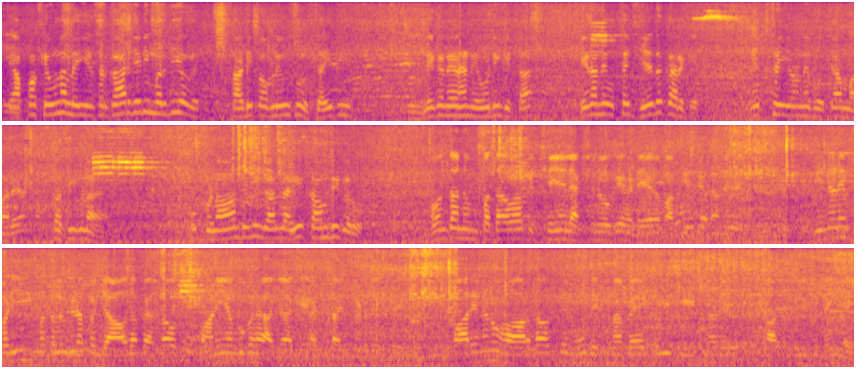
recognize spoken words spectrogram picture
ਤੇ ਆਪਾਂ ਕਿਉਂ ਨਾ ਲਈਏ? ਸਰਕਾਰ ਜਿਹੜੀ ਮਰਜ਼ੀ ਹੋਵੇ ਸਾਡੀ ਪਬਲਿਕ ਨੂੰ ਸਹੂਲਤ ਚਾਹੀਦੀ ਹੈ। ਲੇਕਿਨ ਇਹਨਾਂ ਨੇ ਉਹ ਨਹੀਂ ਕੀਤਾ। ਇਹਨਾਂ ਨੇ ਉੱਥੇ ਜਿੱਦ ਕਰਕੇ ਉੱਥੇ ਹੀ ਉਹਨਾਂ ਬੋਚਾ ਮਾਰਿਆ ਕਸੀ ਬਣਾਇਆ। ਉਹ ਬਣਾਉਣ ਦੀ ਨਹੀਂ ਗੱਲ ਹੈਗੀ ਕੰਮ ਵੀ ਕਰੋ। ਹੁਣ ਤੁਹਾਨੂੰ ਪਤਾ ਵਾ ਪਿੱਛੇ ਜੇ ਇਲੈਕਸ਼ਨ ਹੋ ਕੇ ਹਟਿਆ ਬਾਕੀ ਸਟੇਟਾਂ ਦੇ ਵਿੱਚ। ਇਹਨਾਂ ਨੇ ਬੜੀ ਮਤਲਬ ਜਿਹੜਾ ਪੰਜਾਬ ਦਾ ਪੈਸਾ ਉੱਥੇ ਪਾਣੀ ਵਾਂਗੂ ਬਹਾਇਆ ਜਾ ਕੇ ਐਡਵਰਟਾਈਜ਼ਮੈਂਟ ਦੇ ਉੱਤੇ। ਪਰ ਇਹਨਾਂ ਨੂੰ ਹਾਰ ਦਾ ਉੱਥੇ ਮੂੰਹ ਦੇਖਣਾ ਪਿਆ ਇੱਕ ਵੀ ਸੀਟ ਇਹਨਾਂ ਦੇ ਹੱਥ ਦੇ ਵਿੱਚ ਨਹੀਂ ਆਈ।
